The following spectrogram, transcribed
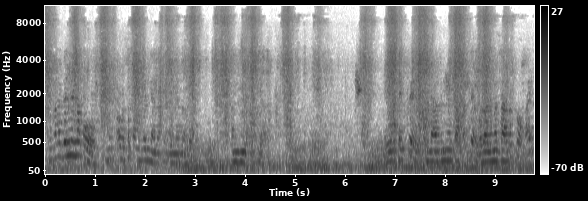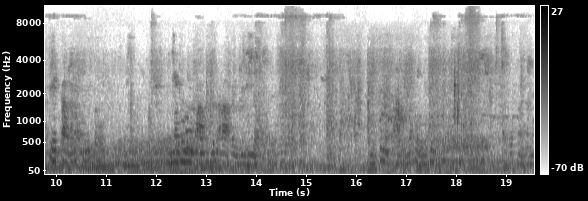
Kung nakaganyan ako, may kausap ang ganyan, nakaganyan ako. Ang dito siya. Eh, siyempre, sinabi niya yung kakasel, wala naman sa harap ko. Ay, tita, ano ako dito. Marunong pa ako na nakakaibigin ako. Dito, nag-aaral ako. Tapos na ano.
